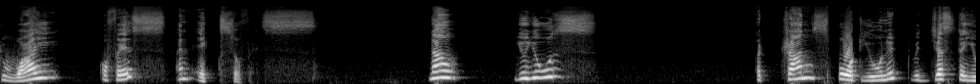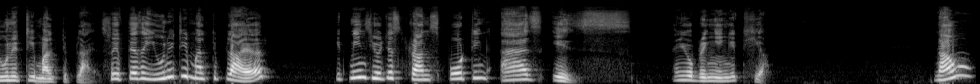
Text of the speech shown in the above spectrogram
to y of s and x of s. Now, you use a transport unit with just a unity multiplier. So, if there is a unity multiplier, it means you are just transporting as is and you are bringing it here. Now,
